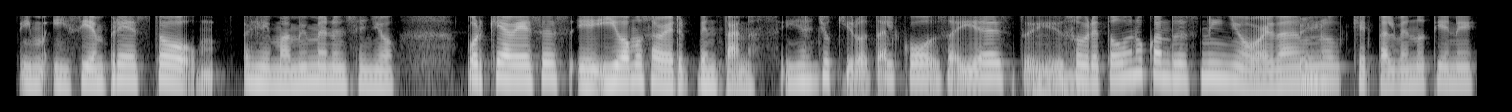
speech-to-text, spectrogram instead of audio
y, siempre esto, eh, mami me lo enseñó, porque a veces eh, íbamos a ver ventanas y yo quiero tal cosa y esto, y sobre todo uno cuando es niño, ¿verdad? Uno que tal vez no tiene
